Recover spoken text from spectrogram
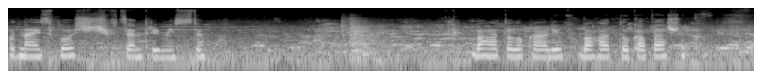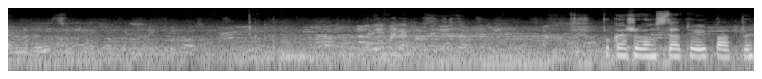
Одна із площ в центрі міста. Багато локалів, багато кафешок. Покажу вам статую папи.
